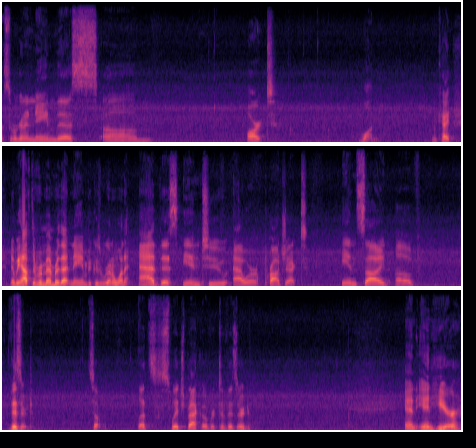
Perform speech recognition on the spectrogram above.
So we're going to name this um, Art 1. Okay. Now we have to remember that name because we're going to want to add this into our project inside of Vizard. So let's switch back over to Vizard. And in here,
